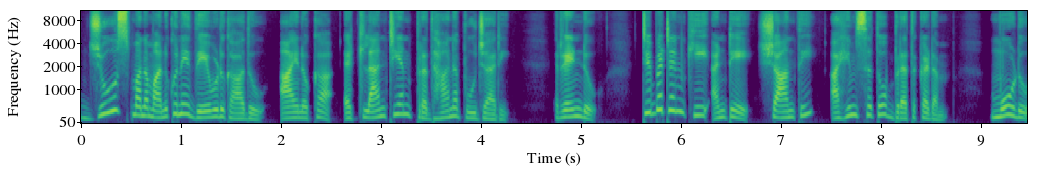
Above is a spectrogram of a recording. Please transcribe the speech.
జూస్ మనం అనుకునే దేవుడు కాదు ఆయనొక అట్లాంటియన్ ప్రధాన పూజారి. రెండు టిబెటన్ కీ అంటే శాంతి అహింసతో బ్రతకడం. మూడు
